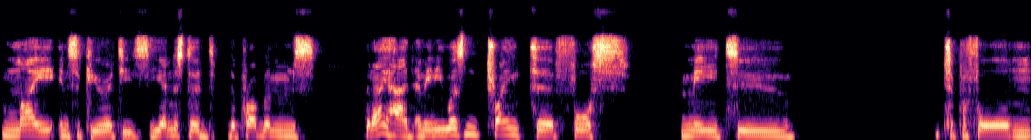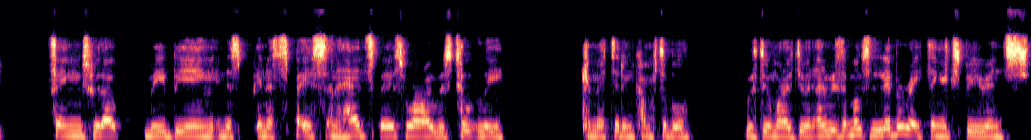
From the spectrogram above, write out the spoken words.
my insecurities. He understood the problems that I had. I mean, he wasn't trying to force me to to perform things without me being in this in a space and a headspace where I was totally committed and comfortable with doing what I was doing, and it was the most liberating experience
